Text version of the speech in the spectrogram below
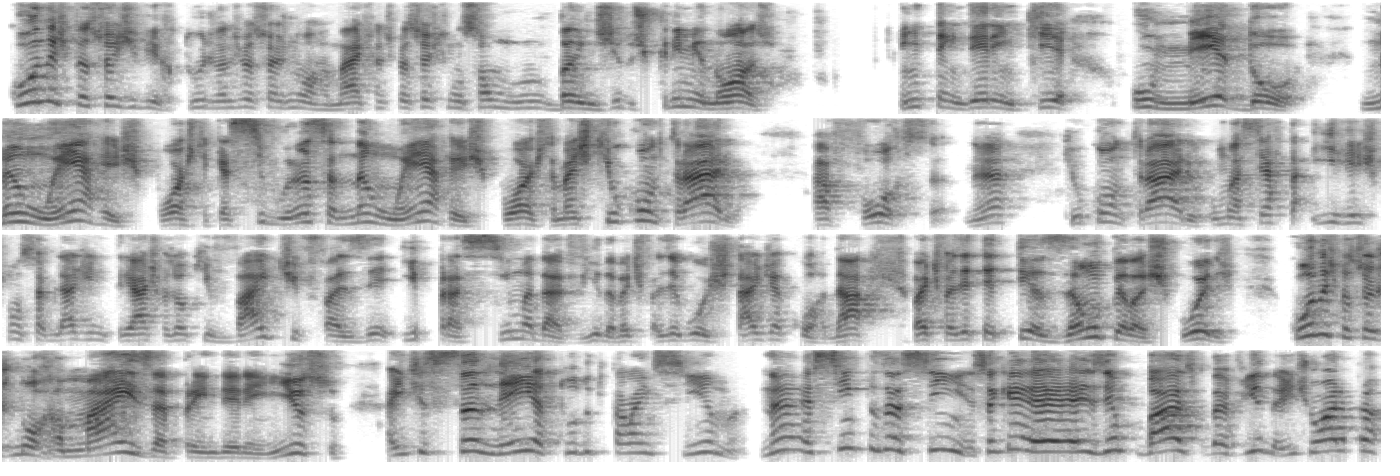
Quando as pessoas de virtude, quando as pessoas normais, quando as pessoas que não são bandidos, criminosos, entenderem que o medo não é a resposta, que a segurança não é a resposta, mas que o contrário, a força, né? Que o contrário, uma certa irresponsabilidade, entre aspas, é o que vai te fazer ir para cima da vida, vai te fazer gostar de acordar, vai te fazer ter tesão pelas coisas. Quando as pessoas normais aprenderem isso, a gente saneia tudo que está lá em cima, né? É simples assim. Isso aqui é exemplo básico da vida. A gente olha para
